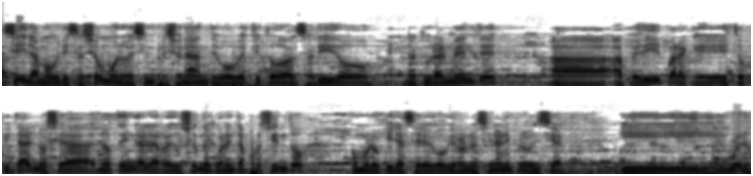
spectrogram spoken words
Sí, la movilización, bueno, es impresionante. Vos ves que todos han salido naturalmente a, a, pedir para que este hospital no sea, no tenga la reducción del 40% como lo quiere hacer el gobierno nacional y provincial. Y bueno,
